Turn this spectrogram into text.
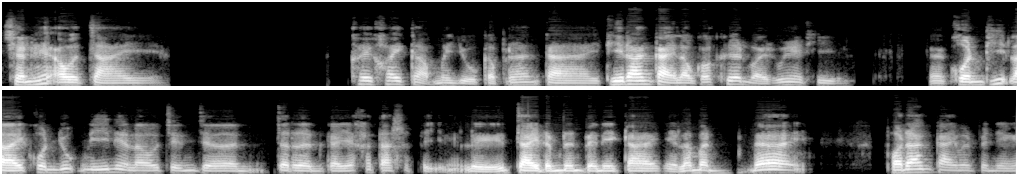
ๆฉันให้เอาใจ ค่อยๆกลับมาอยู่กับร่างกาย ที่ร่างกายเราก็เคลื่อนไหวทุกนาที คนที่หลายคนยุคนี้เนี่ยเราจึงเจริญเจริญกายคตาสติ หรือใจดำเนินไปในกายเนี่ยแล้วมันง่ายเพราะร่างกายมันเป็นยังไง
